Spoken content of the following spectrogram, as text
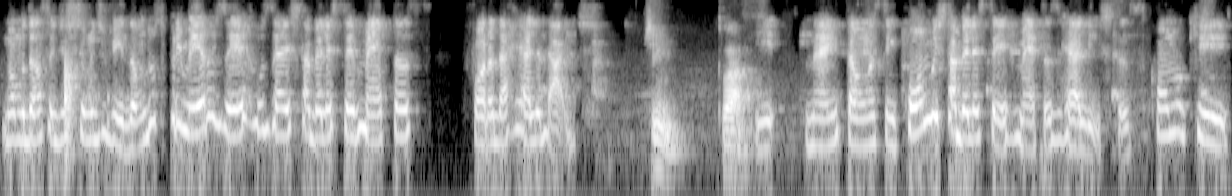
uma mudança de estilo de vida, um dos primeiros erros é estabelecer metas fora da realidade. sim, claro. E, né, então, assim, como estabelecer metas realistas? Como que.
